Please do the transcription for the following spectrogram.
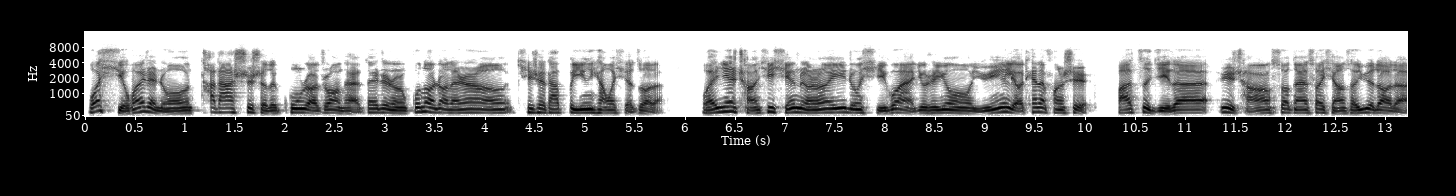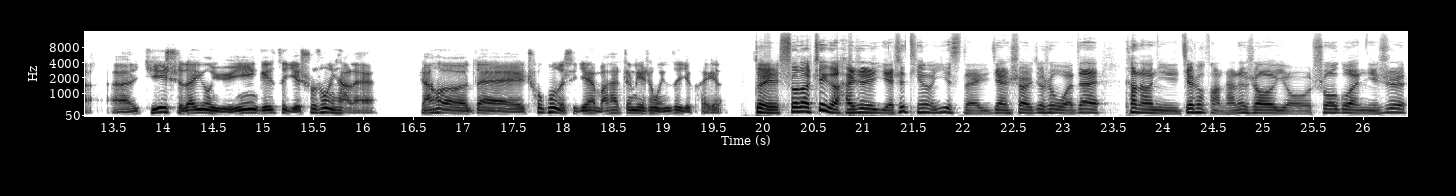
我喜欢这种踏踏实实的工作状态，在这种工作状态上，其实它不影响我写作的。我已经长期形成了一种习惯，就是用语音聊天的方式。把自己的日常所感所想所遇到的，呃，及时的用语音给自己输送下来，然后在抽空的时间把它整理成文字就可以了。对，说到这个还是也是挺有意思的一件事儿，就是我在看到你接受访谈的时候有说过，你是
